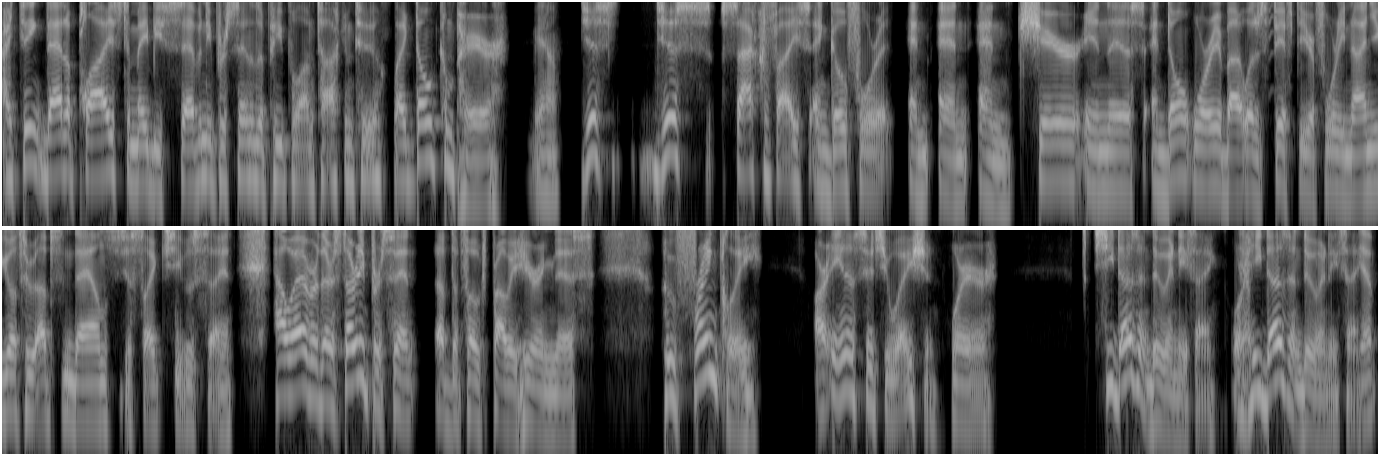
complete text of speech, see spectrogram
I think that applies to maybe 70% of the people I'm talking to. Like, don't compare. yeah, Just just sacrifice and go for it and and and share in this and don't worry about whether it's 50 or 49 you go through ups and downs just like she was saying however there's 30% of the folks probably hearing this who frankly are in a situation where she doesn't do anything or Yep. he doesn't do anything Yep.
